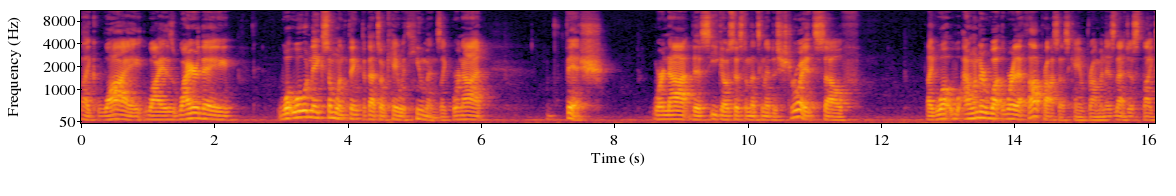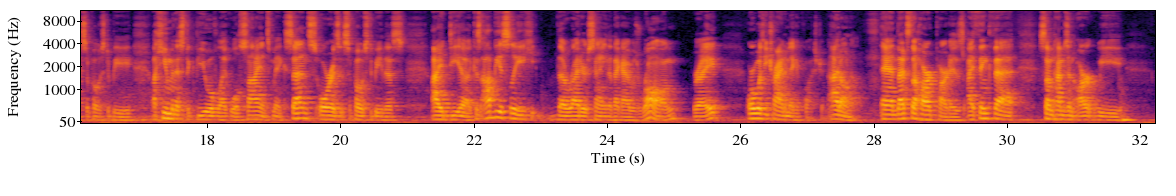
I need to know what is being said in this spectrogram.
like why, why is, why are they, what, what would make someone think that that's okay with humans? Like we're not fish we're not this ecosystem that's going to destroy itself like what i wonder what where that thought process came from and is that just like supposed to be a humanistic view of like well science makes sense or is it supposed to be this idea? Because obviously he, the writer's saying that that guy was wrong right? Or was he trying to make a question? I don't know. And that's the hard part is i think that sometimes in art we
